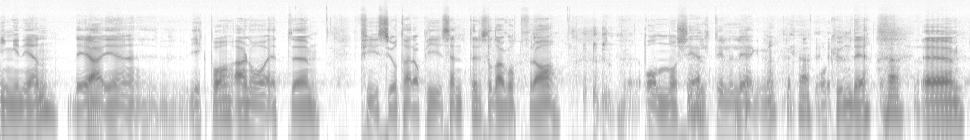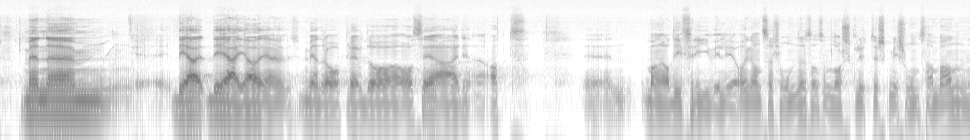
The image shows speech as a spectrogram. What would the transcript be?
ingen igjen. Det jeg eh, gikk på, er nå et eh, fysioterapisenter, så det har gått fra ånd og sjel til legeme, og kun det. Eh, men eh, det, jeg- mener å ha opplevd å, se, er at eh, mange av de frivillige organisasjonene, sånn som Norsk Luthersk Misjonssamband,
